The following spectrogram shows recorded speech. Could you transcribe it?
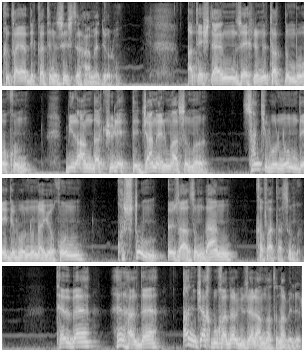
kıtaya dikkatinizi istirham ediyorum.'' Ateşten zehrini tattım bu okun. Bir anda kül etti can elmasımı. Sanki burnum değdi burnuna yokun. Kustum öz ağzımdan kafatasımı. Tevbe herhalde ancak bu kadar güzel anlatılabilir.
